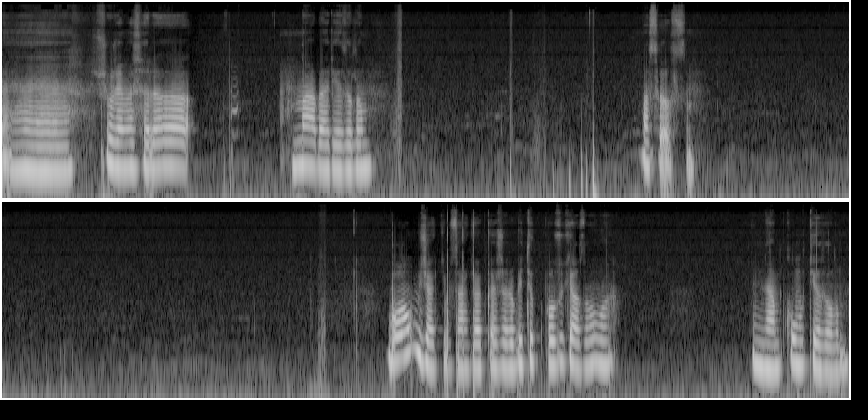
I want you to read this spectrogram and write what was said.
ee, şuraya mesela ne haber yazalım nasıl olsun bu olmayacak gibi sanki arkadaşlar bir tık bozuk yazdım ama Ünlem komut yazalım.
